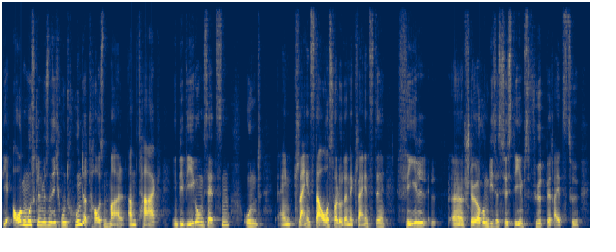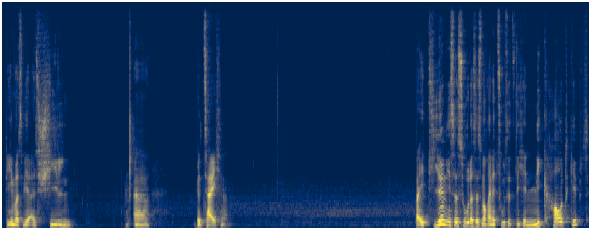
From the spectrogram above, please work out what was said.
Äh, Die Augenmuskeln müssen sich rund 100.000 Mal am Tag in Bewegung setzen und ein kleinster Ausfall oder eine kleinste Fehlstörung dieses Systems führt bereits zu dem, was wir als Schielen äh, bezeichnen. Bei Tieren ist es so, dass es noch eine zusätzliche Nickhaut gibt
